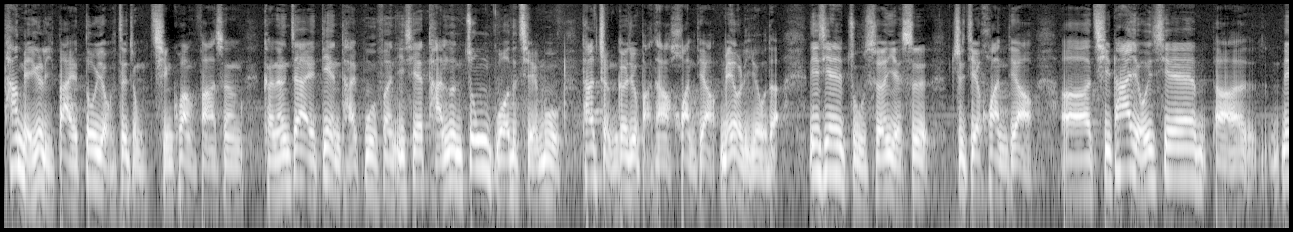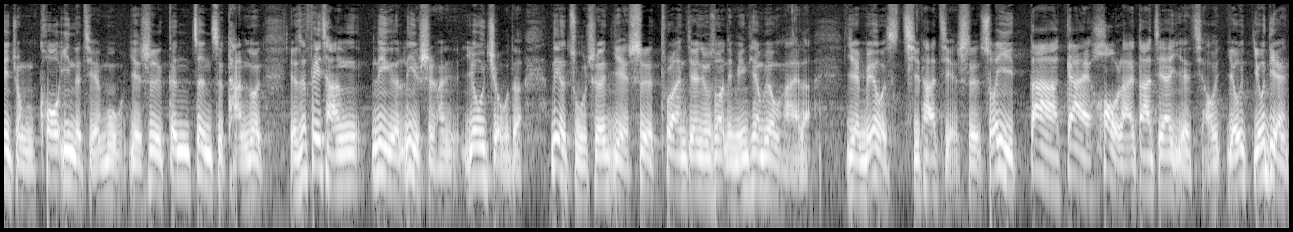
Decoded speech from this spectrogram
他每个礼拜都有这种情况发生，可能在电台部分一些谈论中国的节目，他整个就把它换掉，没有理由的。那些主持人也是直接换掉。呃，其他有一些呃那种 call in 的节目，也是跟政治谈论，也是非常那个历史很悠久的。那个主持人也是突然间就说你明天不用来了，也没有其他解释。所以大概后来大家也瞧有有点。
